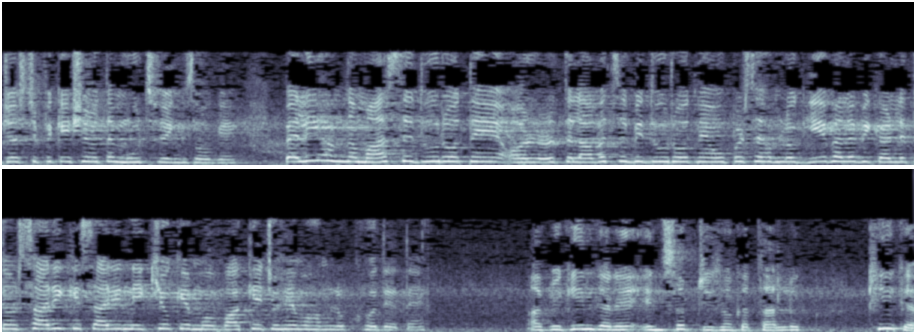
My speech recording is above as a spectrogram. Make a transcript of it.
جسٹیفیکیشن ہوتا ہے موڈ سوئنگس ہو گئے۔ پہلے ہی ہم نماز سے دور ہوتے ہیں اور تلاوت سے بھی دور ہوتے ہیں اوپر سے ہم لوگ یہ والا بھی کر لیتے ہیں اور ساری کی ساری نیکیوں کے مواقع جو ہیں وہ ہم لوگ کھو دیتے ہیں۔ آپ یقین کریں ان سب چیزوں کا تعلق ٹھیک ہے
